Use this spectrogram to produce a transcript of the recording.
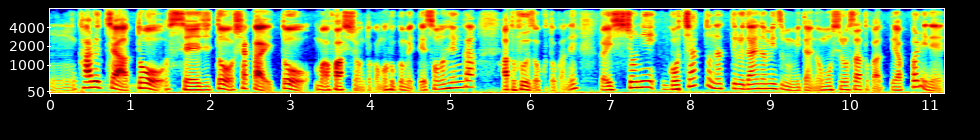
うん、カルチャーと政治と社会と、まあ、ファッションとかも含めて、その辺が、あと風俗とかね、が一緒にごちゃっとなってるダイナミズムみたいな面白さとかって、やっぱりね、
